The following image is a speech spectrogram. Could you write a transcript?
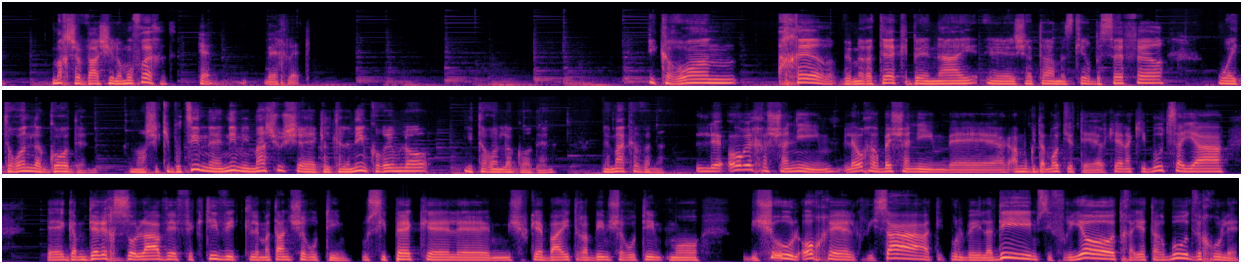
מחשבה שהיא לא מופרכת. כן, בהחלט. עיקרון אחר ומרתק בעיניי אה, שאתה מזכיר בספר, הוא היתרון לגודל. כלומר שקיבוצים נהנים ממשהו שכלכלנים קוראים לו יתרון לגודל. למה הכוונה? לאורך השנים, לאורך הרבה שנים אה, המוקדמות יותר, כן, הקיבוץ היה אה, גם דרך זולה ואפקטיבית למתן שירותים. הוא סיפק למשקי בית רבים שירותים כמו בישול, אוכל, כביסה, טיפול בילדים, ספריות, חיי תרבות וכולי.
